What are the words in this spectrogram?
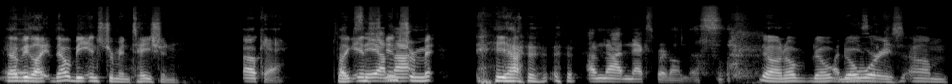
That would be like that would be instrumentation. Okay. Like See, in, instrument. yeah. I'm not an expert on this. No, no, no, no music. worries. Um,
